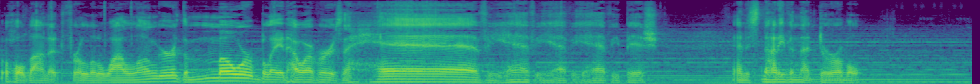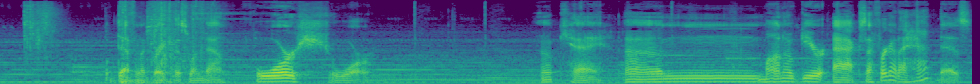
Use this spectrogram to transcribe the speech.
We'll hold on to it for a little while longer. The mower blade, however, is a heavy, heavy, heavy, heavy bish. And it's not even that durable. We'll definitely break this one down. For sure. Okay. Um, mono gear axe. I forgot I had this.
